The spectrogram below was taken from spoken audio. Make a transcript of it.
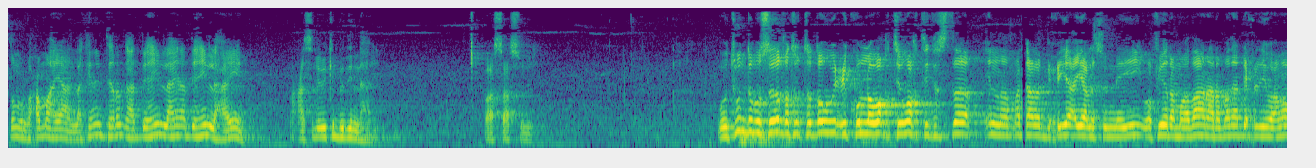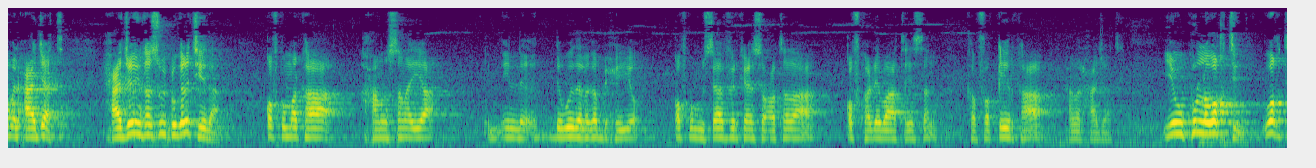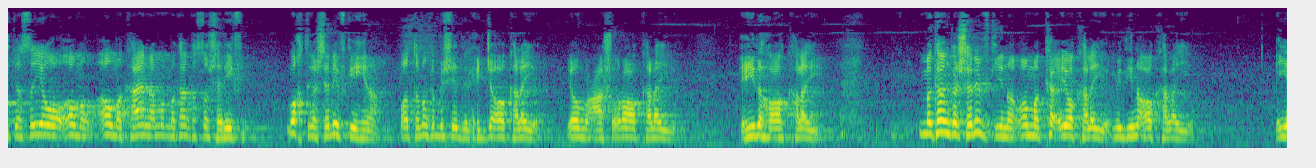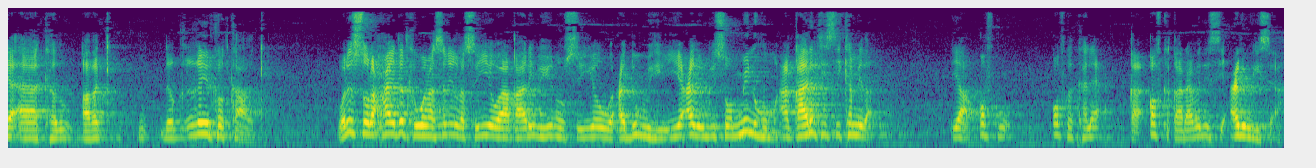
dumarku waxa ma hayaan laakiin intii ragga hadday hayn lahayen hadday hayn lahaayeen waxaan isle way ka badin lahayen waa saas wey watundabu sadaqatu tadawuci kula waqtin waqti kasta in la markaa la bixiyo ayaa la suneeyey wa fii ramadaana ramadaan dhexdeedi wa amaam alxaajaat xaajooyinkaas wuxuu kala jeedaa. Qofku markaa xanuunsanaya in dawada laga bixiyo qofka musaafirka ee socotada ah qofka dhibaataysan ka faqiirka ah amal xaajaat iyo kula waqtin waqti kasta iyagoo aw makaanin ama makaan kastoo shariifin. Waqtiga shariifkiihina waa tobanka bisha dilxijo oo kale iyo yowma cashuura oo kale iyo ciidaha oo kale iyo makaanka shariifkiina waa maka oo kale iyo madiine oo kale iyo ayaa aakadu adag keyrkood ka adag. Walisulaxaai dadka wanaagsan in la siiyo waa aqaaribihi inuu siiyo wa caduwihi iyo cadowgiisao minhum aqaaribtiisii ka mid a. Ya qofku qofka kale qofka qaraabadiisii cadowgiisa ah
